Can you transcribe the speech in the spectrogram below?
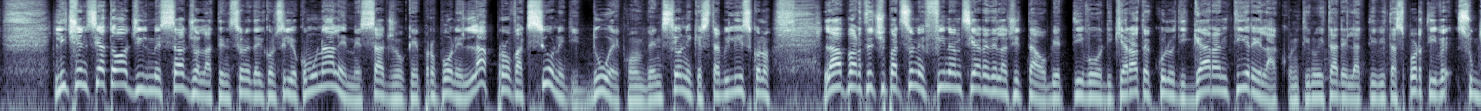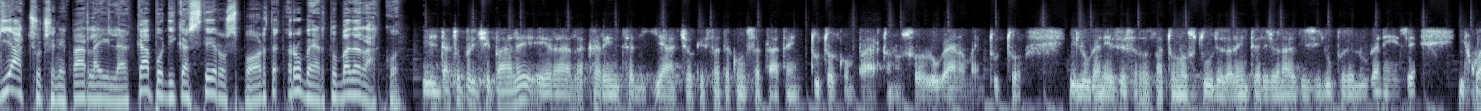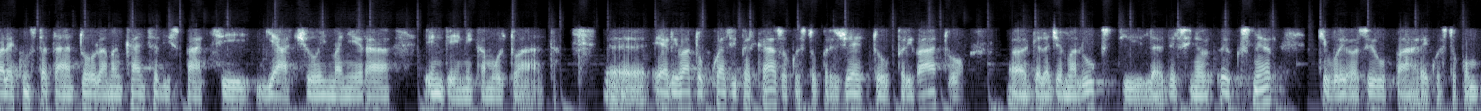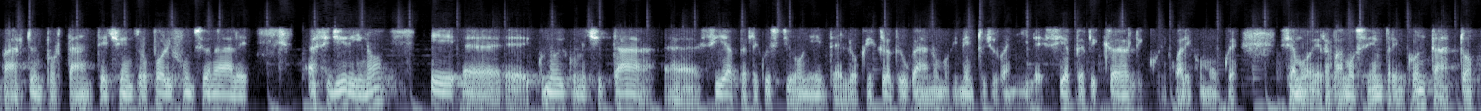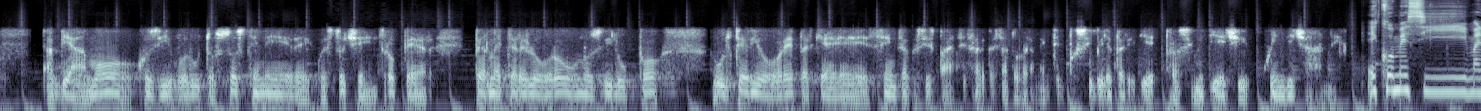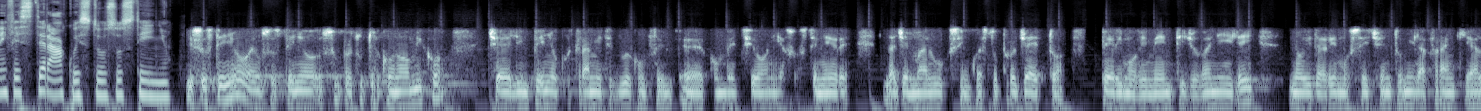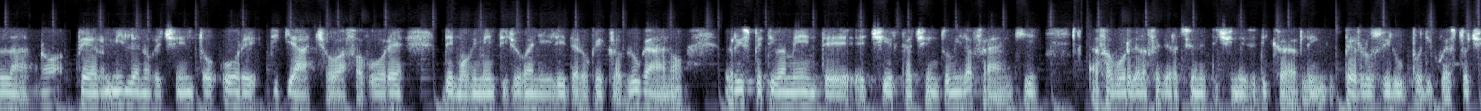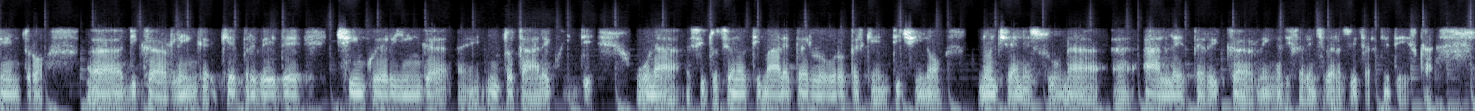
licenziato oggi il messaggio all'attenzione del Consiglio Comunale, messaggio che propone l'approvazione di due convenzioni che stabiliscono la partecipazione finanziaria della città. Obiettivo dichiarato è quello di garantire la continuità delle attività sportive. Su ghiaccio ce ne parla il capo di Castero Sport Sport Roberto Badaracco. Il dato principale era la carenza di ghiaccio che è stata constatata in tutto il comparto, non solo Lugano, ma in tutto il Luganese. È stato fatto uno studio dall'ente regionale di sviluppo del Luganese, il quale ha constatato la mancanza di spazi ghiaccio in maniera endemica molto alta. Eh, è arrivato quasi per caso questo progetto privato eh, della Gemma Lux, del, signor Uxner, che voleva sviluppare questo comparto importante, centro polifunzionale a Sigirino e eh, noi come città, eh, sia per le questioni dell'Hockey Club Lugano, movimento giovanile, sia per i curling con i quali comunque siamo, eravamo sempre in contatto, abbiamo così voluto sostenere questo centro per permettere loro uno sviluppo ulteriore perché senza questi spazi sarebbe stato veramente impossibile per i die- prossimi 10-15 anni. E come si manifesterà questo sostegno? Il sostegno è un sostegno soprattutto economico c'è l'impegno tramite due eh, convenzioni a sostenere la Gemma Lux in questo progetto per i movimenti giovanili, noi daremo 600.000 franchi all'anno per 1900 ore di ghiaccio a favore dei movimenti giovanili dell'Hockey Club Lugano, rispettivamente circa 100.000 franchi a favore della Federazione Ticinese di Curling per lo sviluppo di questo centro uh, di curling che prevede 5 ring eh, in totale, quindi una situazione ottimale per loro perché in Ticino non c'è nessuna uh, alle per il curling a differenza della Svizzera tedesca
